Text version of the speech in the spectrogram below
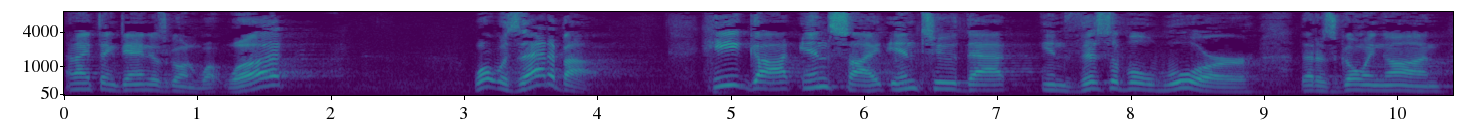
And I think Daniel's going, what, what? What was that about? He got insight into that invisible war that is going on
